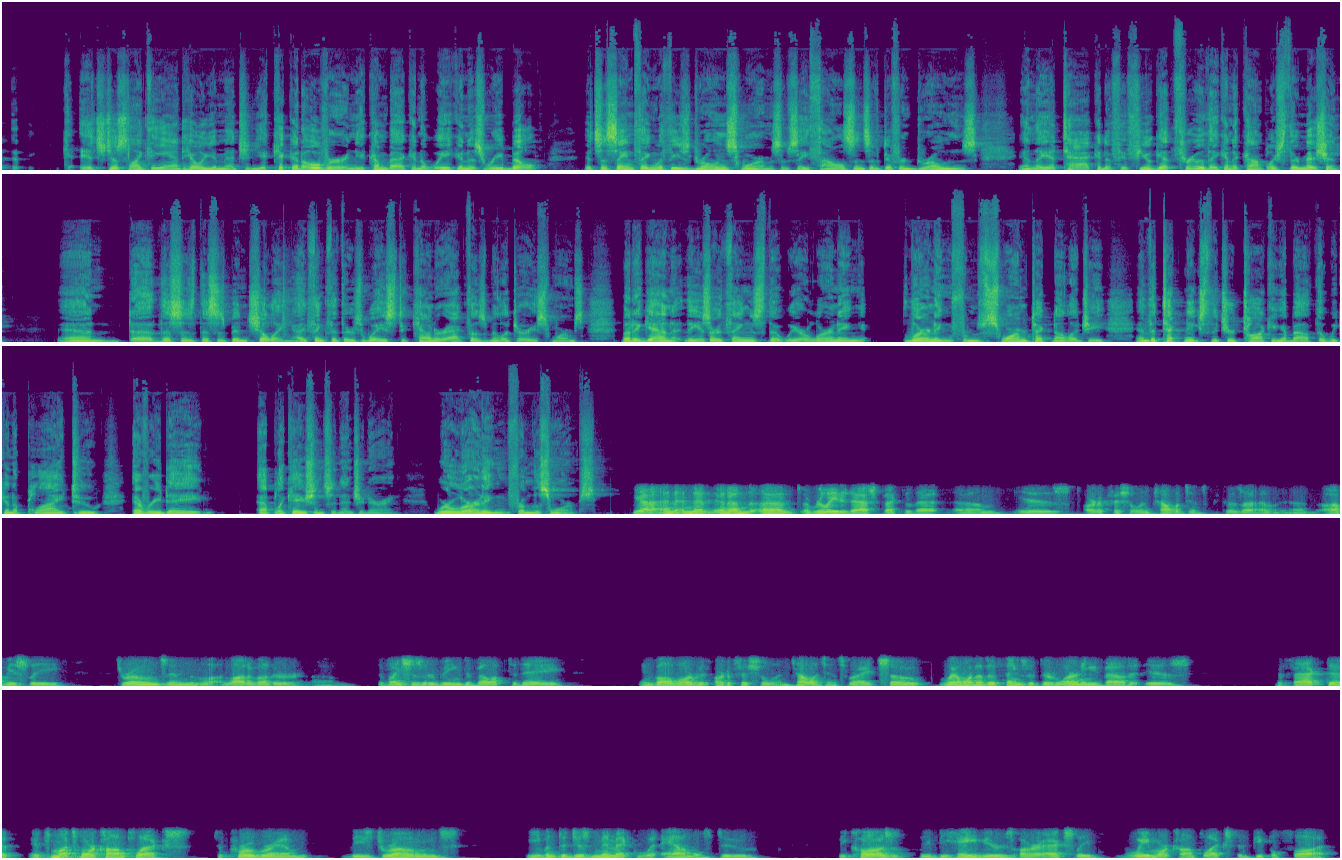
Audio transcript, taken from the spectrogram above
it's just like the anthill you mentioned. You kick it over and you come back in a week and it's rebuilt. It's the same thing with these drone swarms of, say, thousands of different drones, and they attack. And if, if you get through, they can accomplish their mission. And uh, this is this has been chilling. I think that there's ways to counteract those military swarms, but again, these are things that we are learning learning from swarm technology and the techniques that you're talking about that we can apply to everyday applications in engineering. We're learning from the swarms. Yeah, and and then and a, a related aspect of that um, is artificial intelligence because uh, uh, obviously drones and a lot of other um, devices that are being developed today involve artificial intelligence, right? So one of the things that they're learning about it is the fact that it's much more complex to program these drones even to just mimic what animals do because the behaviors are actually way more complex than people thought.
